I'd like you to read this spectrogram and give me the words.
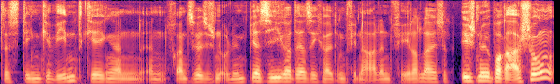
das Ding gewinnt gegen einen, einen, französischen Olympiasieger, der sich halt im Finale einen Fehler leistet, ist eine Überraschung.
